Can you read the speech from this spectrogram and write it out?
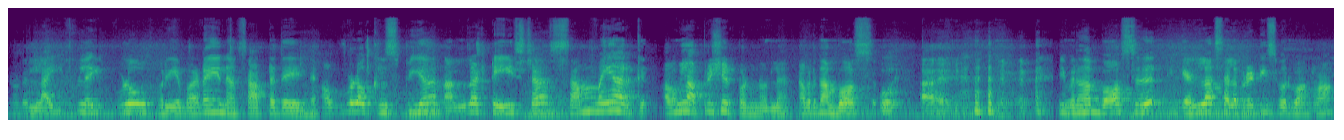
என்னோட லைஃப்பில் இவ்வளோ பெரிய வடையை நான் சாப்பிட்டதே இல்லை. அவ்வளோ கிறிஸ்பியாக நல்லா டேஸ்ட்டாக செம்மையாக இருக்குது அவங்களும் அப்ரிஷியேட் பண்ணணும்ல. அவர் தான் பாஸ் இவர் தான் பாஸு இங்கே எல்லா செலிப்ரிட்டிஸ் வருவாங்களாம்.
